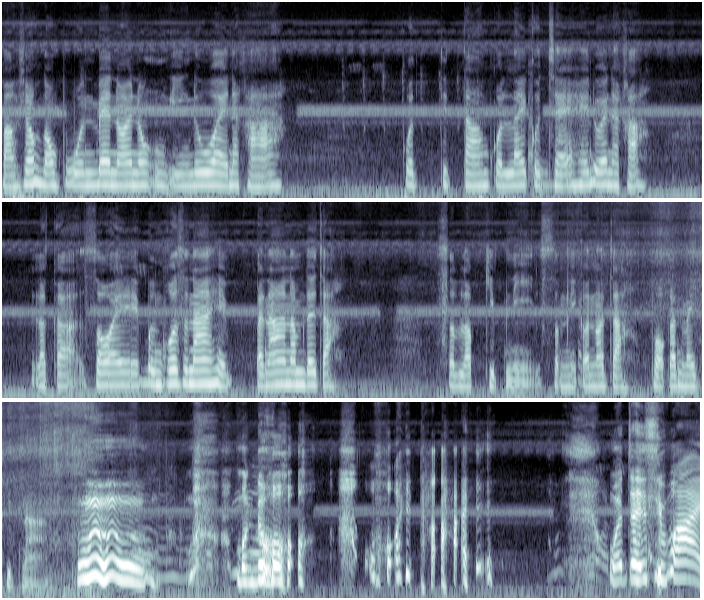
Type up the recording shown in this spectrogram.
ฝากช่องตองปูนแม่น้อยน้องอุ๋งอิงด้วยนะคะ กดติดตามกดไลค์กดแชร์ให้ด้วยนะคะ แล้วก็ซอยเบิ่งโฆษณาให้ปะนางนำด้วยจ้ะสำหรับคลิปนี้สำนี้ก็นอจ้ะพอกันไม่คลิปหน้าบักโด โอ้ยตาย หัวใจสิวาย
